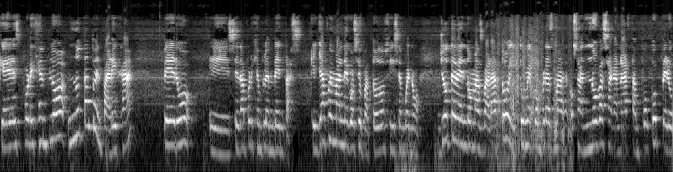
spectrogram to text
que es, por ejemplo, no tanto en pareja, pero eh, se da, por ejemplo, en ventas, que ya fue mal negocio para todos y dicen, bueno, yo te vendo más barato y tú me compras más, o sea, no vas a ganar tampoco, pero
